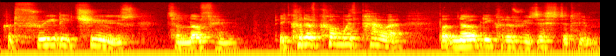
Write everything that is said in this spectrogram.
could freely choose to love him. He could have come with power, but nobody could have resisted him.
